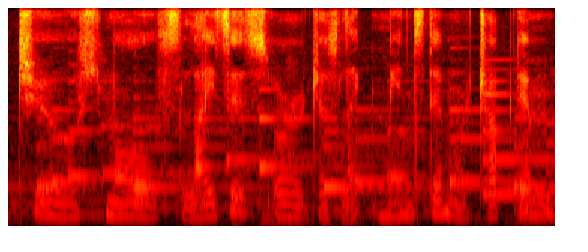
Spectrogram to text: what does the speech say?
into small slices or just like mince them or chop them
